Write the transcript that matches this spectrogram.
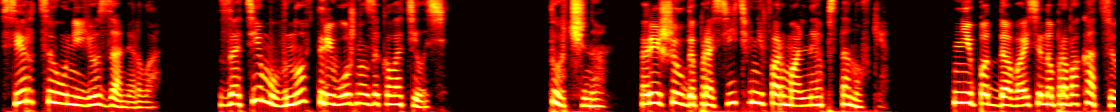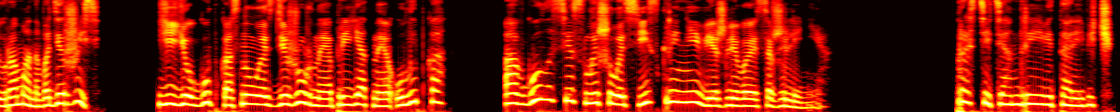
Сердце у нее замерло. Затем вновь тревожно заколотилось. «Точно!» Решил допросить в неформальной обстановке. «Не поддавайся на провокацию, Романова, держись!» Ее губ коснулась дежурная приятная улыбка, а в голосе слышалось искреннее вежливое сожаление. «Простите, Андрей Витальевич,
